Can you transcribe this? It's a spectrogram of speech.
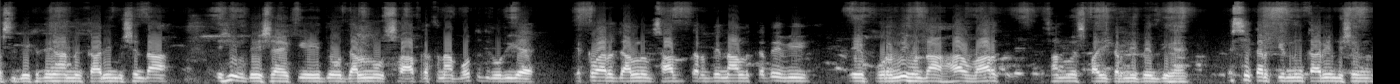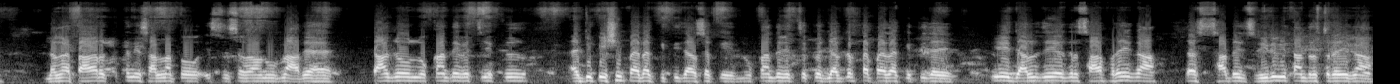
ਅਸੀਂ ਦੇਖਦੇ ਹਾਂ ਨਿਰੰਕਾਰੀ ਮਿਸ਼ਨ ਦਾ ਇਹੀ ਉਦੇਸ਼ ਹੈ ਕਿ ਜੋ ਜਲ ਨੂੰ ਸਾਫ਼ ਰੱਖਣਾ ਬਹੁਤ ਜ਼ਰੂਰੀ ਹੈ। ਇੱਕ ਵਾਰ ਜਲ ਸਾਫ਼ ਕਰਨ ਦੇ ਨਾਲ ਕਦੇ ਵੀ ਇਹ ਪੂਰਨ ਨਹੀਂ ਹੁੰਦਾ। ਹਰ ਵਾਰ ਸਾਨੂੰ ਇਹ ਸਫ਼ਾਈ ਕਰਨੀ ਪੈਂਦੀ ਹੈ। ਇਸੇ ਕਰਕੇ ਨਿਰੰਕਾਰੀ ਮਿਸ਼ਨ ਲਗਾਤਾਰ ਕਿਤਨੇ ਸਾਲਾਂ ਤੋਂ ਇਸ ਸੇਵਾ ਨੂੰ ਬਣਾ ਰਿਹਾ ਹੈ। ਤਾਂ ਜੋ ਲੋਕਾਂ ਦੇ ਵਿੱਚ ਇੱਕ ਐਜੂਕੇਸ਼ਨ ਪੈਦਾ ਕੀਤੀ ਜਾ ਸਕੇ, ਲੋਕਾਂ ਦੇ ਵਿੱਚ ਇੱਕ ਜਾਗਰੂਕਤਾ ਪੈਦਾ ਕੀਤੀ ਜਾਏ। ਇਹ ਜਲ ਜੇ ਅਗਰ ਸਾਫ਼ ਰਹੇਗਾ ਤਾਂ ਸਾਡੇ ਸਰੀਰ ਵੀ ਤੰਦਰੁਸਤ ਰਹੇਗਾ।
